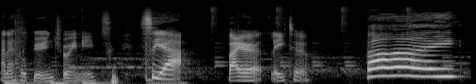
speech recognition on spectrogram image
and I hope you're enjoying it. See ya. Bye later. Bye.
